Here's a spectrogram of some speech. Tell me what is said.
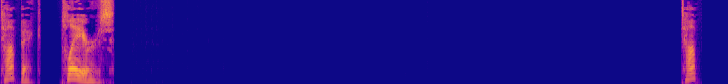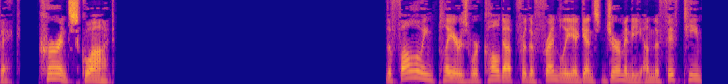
Topic: Players. Current squad. The following players were called up for the friendly against Germany on 15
